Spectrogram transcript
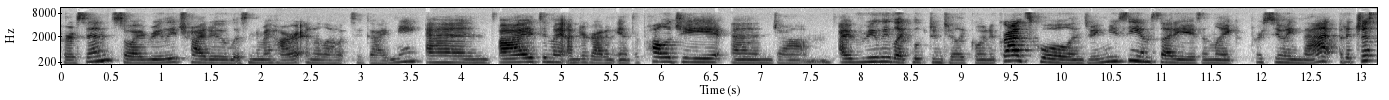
person, so I really try to listen to my heart and allow it to guide me. And I did my undergrad in anthropology and um, I really like looked into like going to grad school and doing museum studies and like pursuing that, but it just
